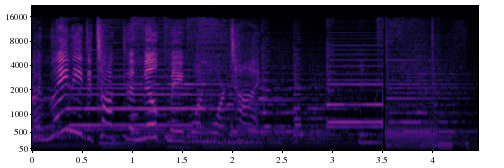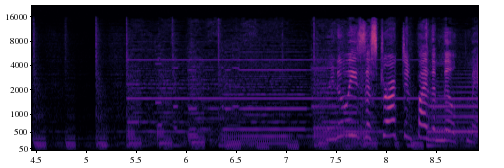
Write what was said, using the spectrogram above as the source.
I may need to talk to the milkmaid one more time. Distracted by the milkmaid.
